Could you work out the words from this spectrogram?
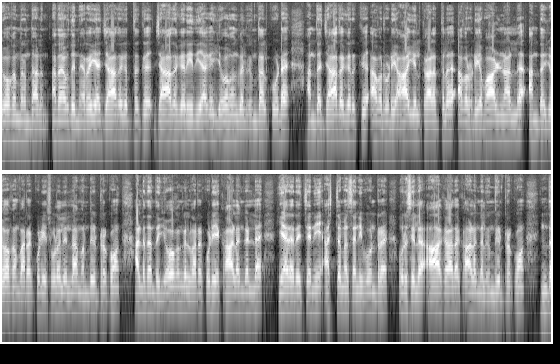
யோகம் இருந்தாலும் அதாவது நிறைய ஜாதகத்துக்கு ஜாதக ரீதியாக யோகங்கள் இருந்தால் கூட அந்த ஜாதகருக்கு அவருடைய ஆயுள் காலத்தில் அவருடைய வாழ்நாளில் அந்த யோகம் வரக்கூடிய சூழல் இல்லாமல் வந்துகிட்டு இருக்கோம். அல்லது அந்த யோகங்கள் வரக்கூடிய காலங்களில் ஏழரை சனி அஷ்டம சனி போன்ற ஒரு சில ஆகாத காலங்கள் இருந்துகிட்டு இருக்கும். இந்த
